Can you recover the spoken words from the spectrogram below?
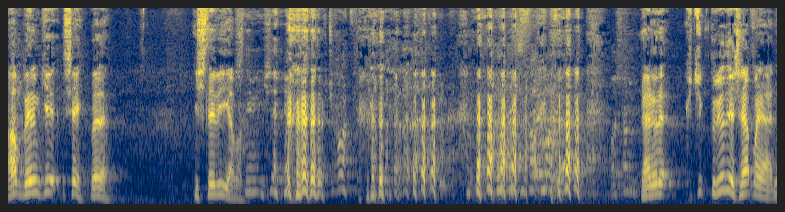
abi benimki şey böyle işlevi ama. İşte Yani öyle küçük duruyor diye şey yapma yani.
